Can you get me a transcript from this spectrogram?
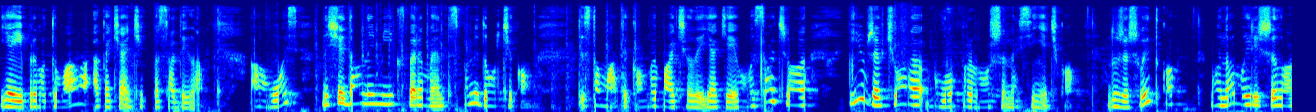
Я її приготувала, а качанчик посадила. А ось нещодавний мій експеримент з помідорчиком, з томатиком. Ви бачили, як я його висаджувала, і вже вчора було пророшено сінечко. Дуже швидко воно вирішило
